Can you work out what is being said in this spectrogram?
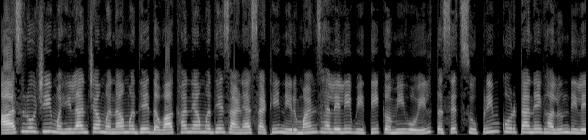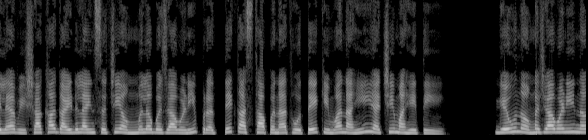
आज रोजी महिलांच्या मनामध्ये दवाखान्यामध्ये जाण्यासाठी निर्माण झालेली भीती कमी होईल तसेच सुप्रीम कोर्टाने घालून दिलेल्या विशाखा गाईडलाईन्सची अंमलबजावणी प्रत्येक आस्थापनात होते किंवा नाही याची माहिती घेऊन अंमलबजावणी न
